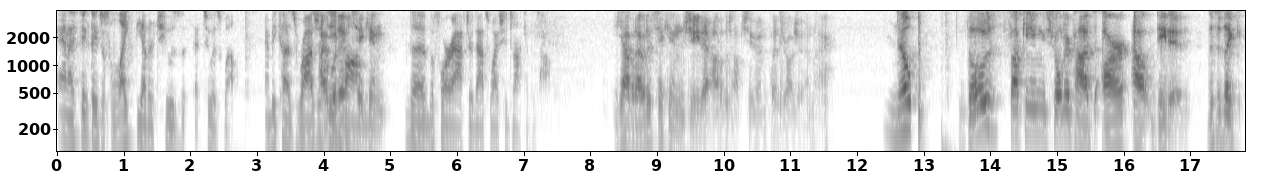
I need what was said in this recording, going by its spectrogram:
and I think they just liked the other two as, two as well. And because Raja I did bomb taken the before or after, that's why she did not get the top. Yeah, but I would have taken Jaida out of the top 2 and put Raja in there. Nope. Those fucking shoulder pads are outdated. This is like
